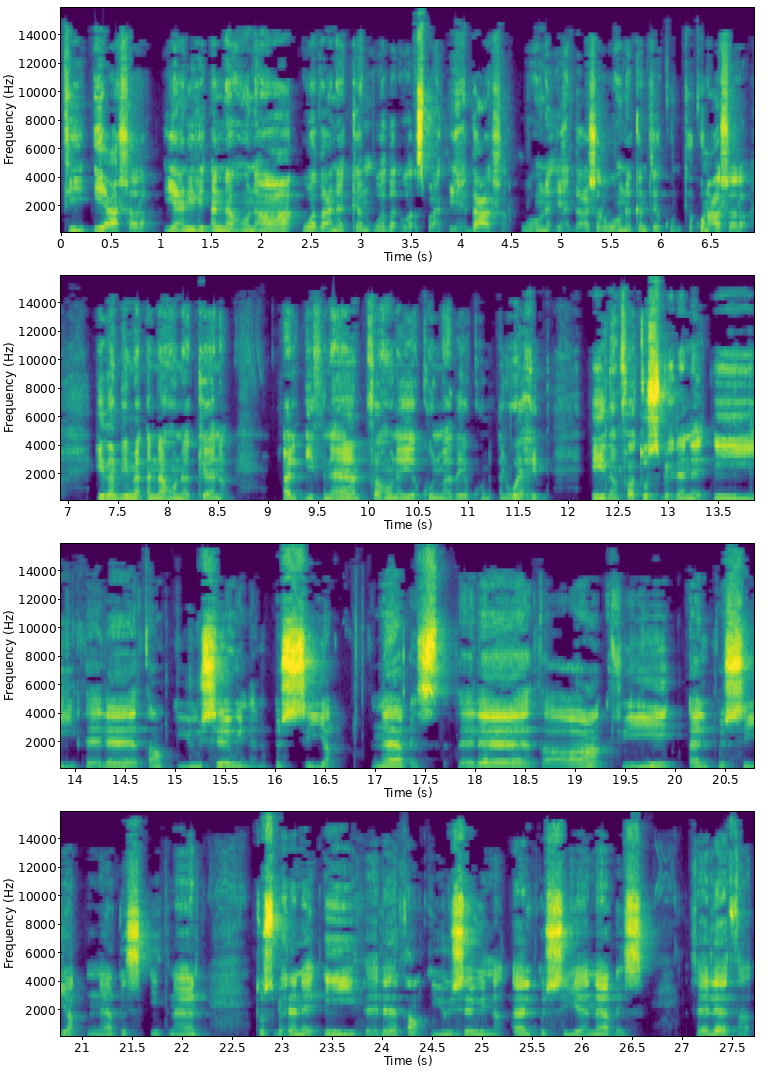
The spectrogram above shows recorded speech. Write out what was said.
في إي 10 يعني لأن هنا وضعنا كم؟ وضع وأصبحت 11 وهنا 11 وهنا كم تكون؟ تكون 10 إذا بما أن هنا كان الاثنان فهنا يكون ماذا؟ يكون الواحد. إذا فتصبح لنا إي ثلاثة يساوي الأسية ناقص ثلاثة في الأسية ناقص اثنان. تصبح لنا إي ثلاثة يساوي الأسية ناقص ثلاثة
